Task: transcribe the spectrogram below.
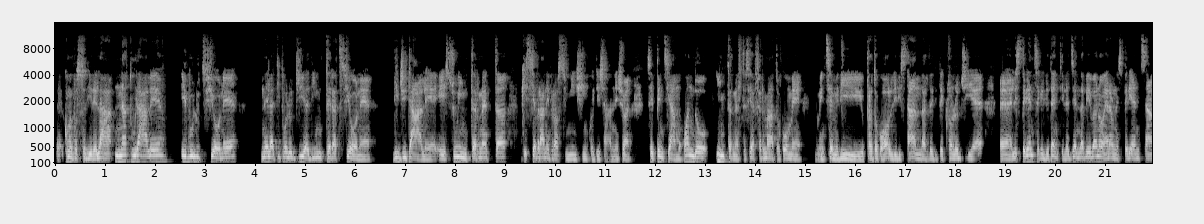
eh, come posso dire, la naturale evoluzione nella tipologia di interazione digitale e su internet che si avrà nei prossimi 5-10 anni. Cioè, se pensiamo, quando internet si è affermato come insieme di protocolli, di standard, di tecnologie, eh, l'esperienza che gli utenti e le aziende avevano era un'esperienza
